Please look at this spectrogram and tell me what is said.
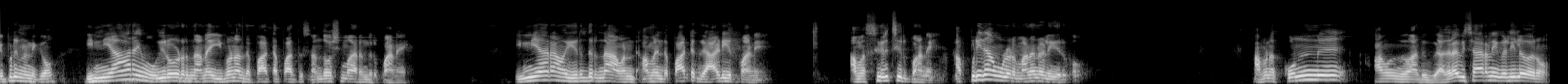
எப்படி நினைக்கும்? இந்நேரம் இவன் உயிரோடு இருந்தானே? இவனும் அந்த பாட்டை பார்த்து சந்தோஷமாக இருந்திருப்பானே. இந்நேரம் அவன் இருந்திருந்தா அவன் அவன் இந்த பாட்டுக்கு ஆடி இருப்பானே அவன் சிரிச்சிருப்பானே. அப்படிதான் அவங்களோட மனநிலை இருக்கும். அவனை கொன்று அவங்க அது அதெல்லாம் விசாரணை வெளியில வரும்.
